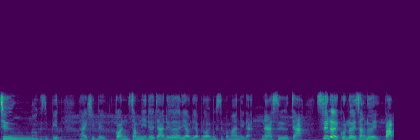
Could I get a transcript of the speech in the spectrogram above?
จึงเฮาก็สิปิดถ่ายคลิปไปก่อนซ้ำนี่เด้อจ้าเด้อเรียวเรียบร้อยมึงสิประมาณนี้แหละน่าซื้อจ้าซื้อเลยกดเลยสั่งเลยปับ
